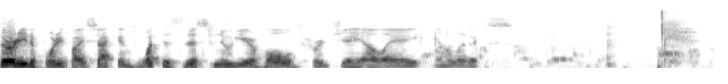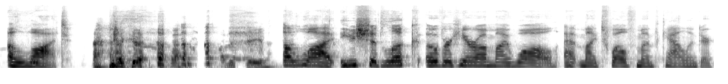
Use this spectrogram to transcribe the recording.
30 to 45 seconds. What does this new year hold for JLA Analytics? A lot. a lot. You should look over here on my wall at my 12 month calendar.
